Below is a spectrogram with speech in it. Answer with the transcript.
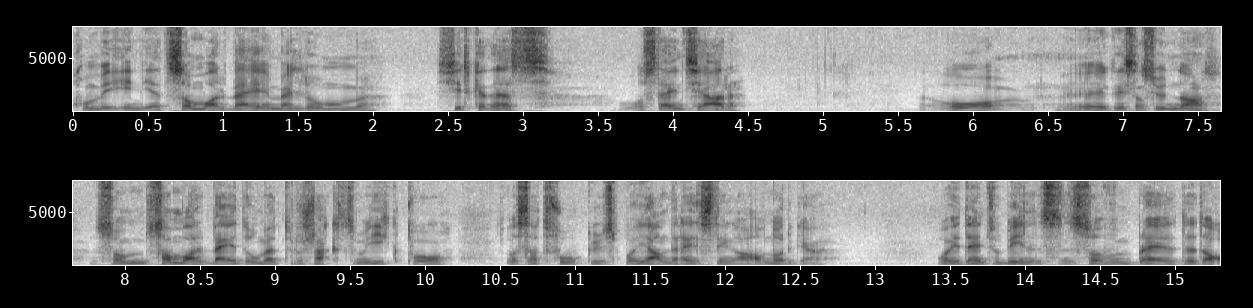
kom vi inn i et samarbeid mellom Kirkenes og Steinkjer og eh, Kristiansund, som samarbeid om et prosjekt som gikk på å sette fokus på gjenreisninga av Norge. Og I den forbindelsen så ble det da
